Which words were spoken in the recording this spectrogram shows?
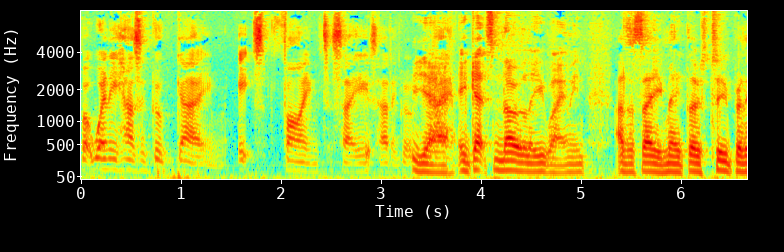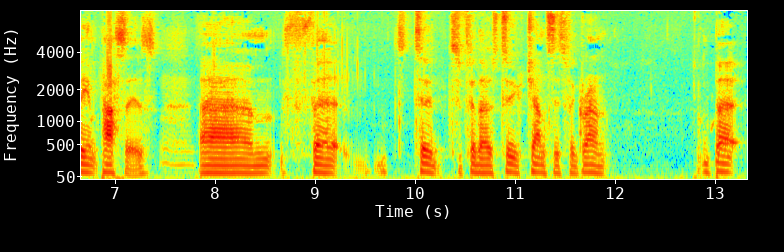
But when he has a good game, it's fine to say he's had a good game. Yeah, game. he gets no leeway. I mean, as I say, he made those two brilliant passes um, for to, to for those two chances for Grant. But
